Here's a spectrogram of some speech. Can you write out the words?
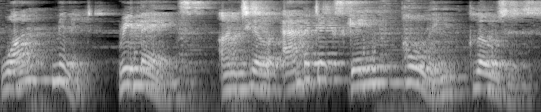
One minute remains until Ambidex game polling closes.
